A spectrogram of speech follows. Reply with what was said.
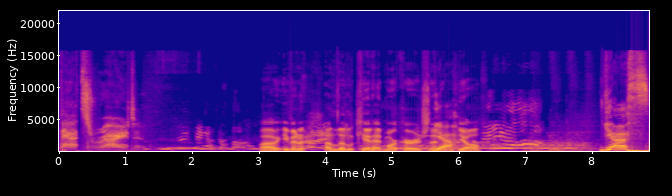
That's right. Wow, even a little kid had more courage than yeah. y'all. Yes!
